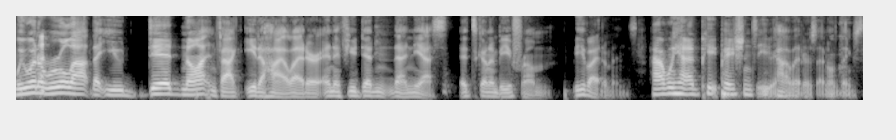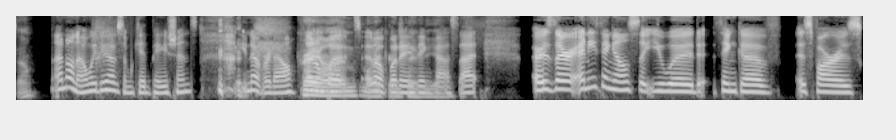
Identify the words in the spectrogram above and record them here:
We want to rule out that you did not, in fact, eat a highlighter. And if you didn't, then yes, it's going to be from B vitamins. Have we had p- patients eat highlighters? I don't think so. I don't know. We do have some kid patients. You never know. Crayons, I don't put, I don't put anything maybe, yeah. past that. Or is there anything else that you would think of as far as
